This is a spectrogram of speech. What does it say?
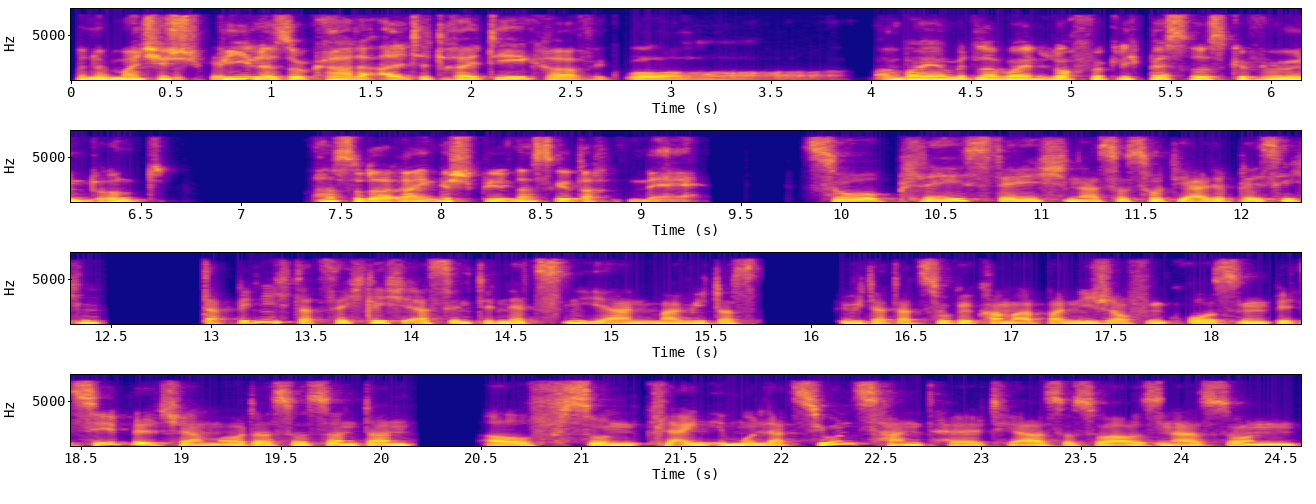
Wenn du manche okay. Spiele, so gerade alte 3D-Grafik, boah, man war ja mittlerweile doch wirklich Besseres gewöhnt und hast du da reingespielt und hast gedacht, nee. So PlayStation, also so die alte PlayStation, da bin ich tatsächlich erst in den letzten Jahren mal wieder, wieder dazu gekommen, aber nicht auf einem großen PC-Bildschirm oder so, sondern auf so einen kleinen Emulationshandheld, ja, also so aus na, so ein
